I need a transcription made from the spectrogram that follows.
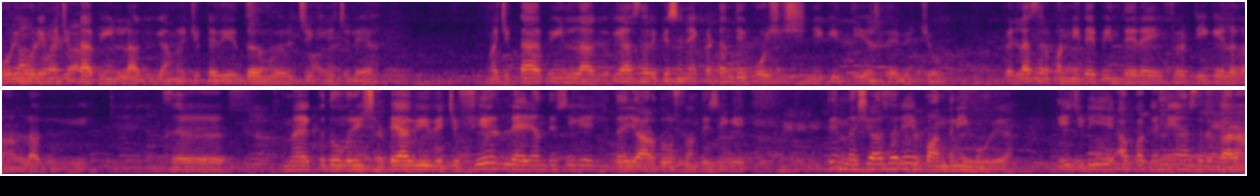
ਹੌਲੀ ਹੌਲੀ ਮੈਂ ਚਿੱਟਾ ਪੀਣ ਲੱਗ ਗਿਆ। ਮੈਨੂੰ ਚਿੱਟੇ ਦੀ ਦਲਦਲ 'ਚ ਖਿੱਚ ਲਿਆ। ਮੈਂ ਚਿੱਟਾ ਪੀਣ ਲੱਗ ਗਿਆ। ਸਰ ਕਿਸੇ ਨੇ ਕੱਢਣ ਦੀ ਕੋਸ਼ਿਸ਼ ਨਹੀਂ ਕੀਤੀ ਇਸ ਦੇ ਵਿੱਚੋਂ। ਪਹਿਲਾਂ ਸਰ ਪੰਨੀ ਤੇ ਪੀਂਦੇ ਰਹੇ, ਫਿਰ ਟੀਕੇ ਲਗਾਉਣ ਲੱਗ ਗਏ। ਸਰ ਮੈਂ ਇੱਕ ਦੋ ਵਾਰੀ ਛੱਡਿਆ ਵੀ ਵਿੱਚ, ਫਿਰ ਲੈ ਜਾਂਦੇ ਸੀਗੇ, ਜਿੱਦਾਂ ਯਾਰ ਦੋਸਤ ਆਉਂਦੇ ਸੀਗੇ। ਤੇ ਨਸ਼ਾ ਸਰ ਇਹ ਬੰਦ ਨਹੀਂ ਹੋ ਰਿਹਾ। ਇਹ ਜਿਹੜੀ ਆਪਾਂ ਕਹਿੰਦੇ ਆ ਸਰਕਾਰਾਂ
